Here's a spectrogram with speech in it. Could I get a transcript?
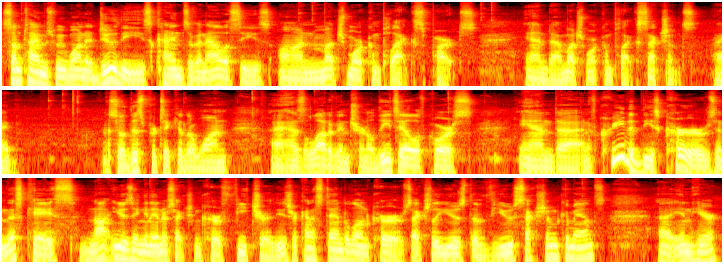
Sometimes we want to do these kinds of analyses on much more complex parts and uh, much more complex sections, right? So this particular one uh, has a lot of internal detail, of course, and, uh, and I've created these curves, in this case, not using an intersection curve feature. These are kind of standalone curves. I actually use the view section commands uh, in here,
